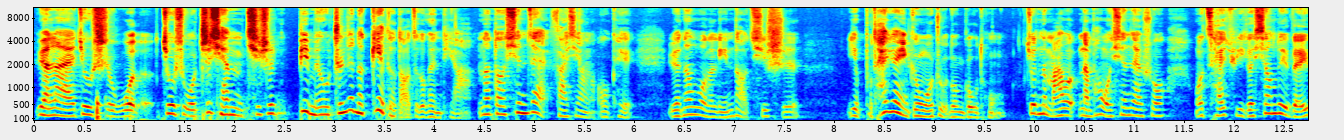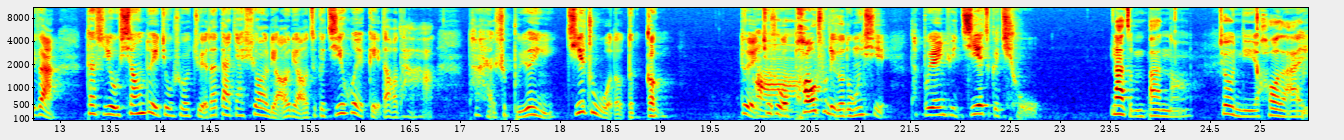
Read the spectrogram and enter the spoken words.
原来就是我的，就是我之前其实并没有真正的 get 到这个问题啊。那到现在发现了 OK，原来我的领导其实也不太愿意跟我主动沟通。就哪怕哪怕我现在说我采取一个相对委婉，但是又相对就说觉得大家需要聊一聊这个机会给到他哈，他还是不愿意接住我的的梗。对，就是我抛出了一个东西，他不愿意去接这个球。那怎么办呢？就你后来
